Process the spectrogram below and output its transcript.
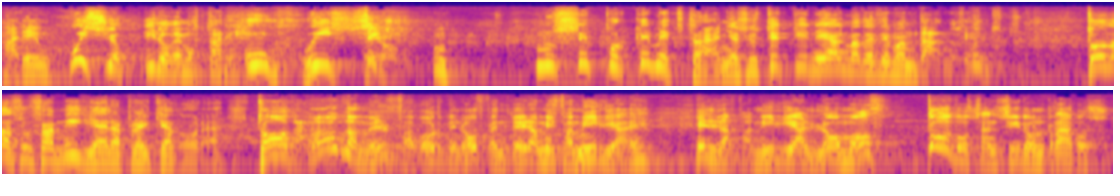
Haré un juicio y lo demostraré. ¿Un juicio? No sé por qué me extraña si usted tiene alma de demandante. Toda su familia era pleiteadora. Toda. Hágame el favor de no ofender a mi familia, ¿eh? En la familia Lomov todos han sido honrados.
